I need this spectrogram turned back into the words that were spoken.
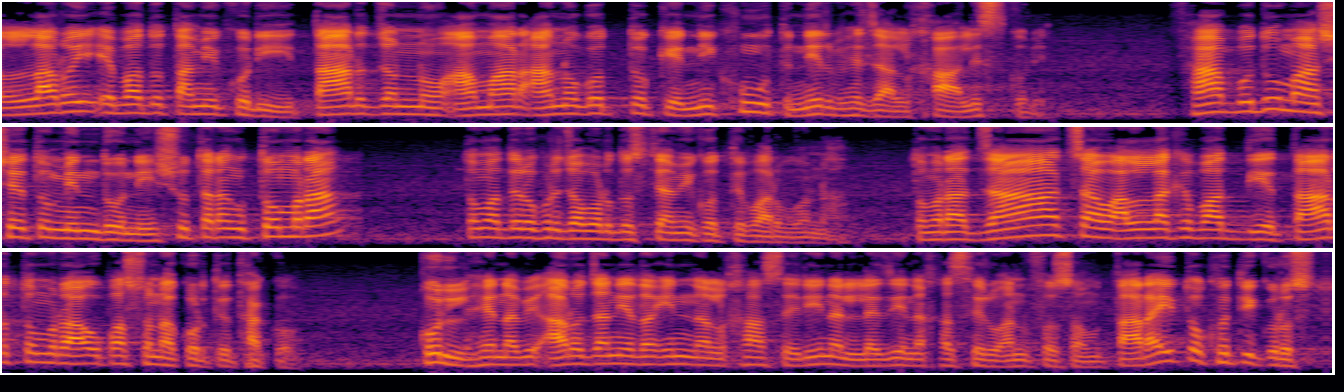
আল্লাহরই এবাদত আমি করি, তার জন্য আমার আনুগত্যকে নিখুঁত, নির্ভেজাল, খালিস করে। ফা বধু মা সে তো মিন্দনি সুতরাং তোমরা তোমাদের ওপর জবরদস্তি আমি করতে পারব না। তোমরা যা চাও আল্লাহকে বাদ দিয়ে তার তোমরা উপাসনা করতে থাকো। কুল, হে নবী আরও জানিয়ে দাও, ইন্নাল খাসের ইনাল্লাজিন খাসের আনফসম তারাই তো ক্ষতিগ্রস্ত।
